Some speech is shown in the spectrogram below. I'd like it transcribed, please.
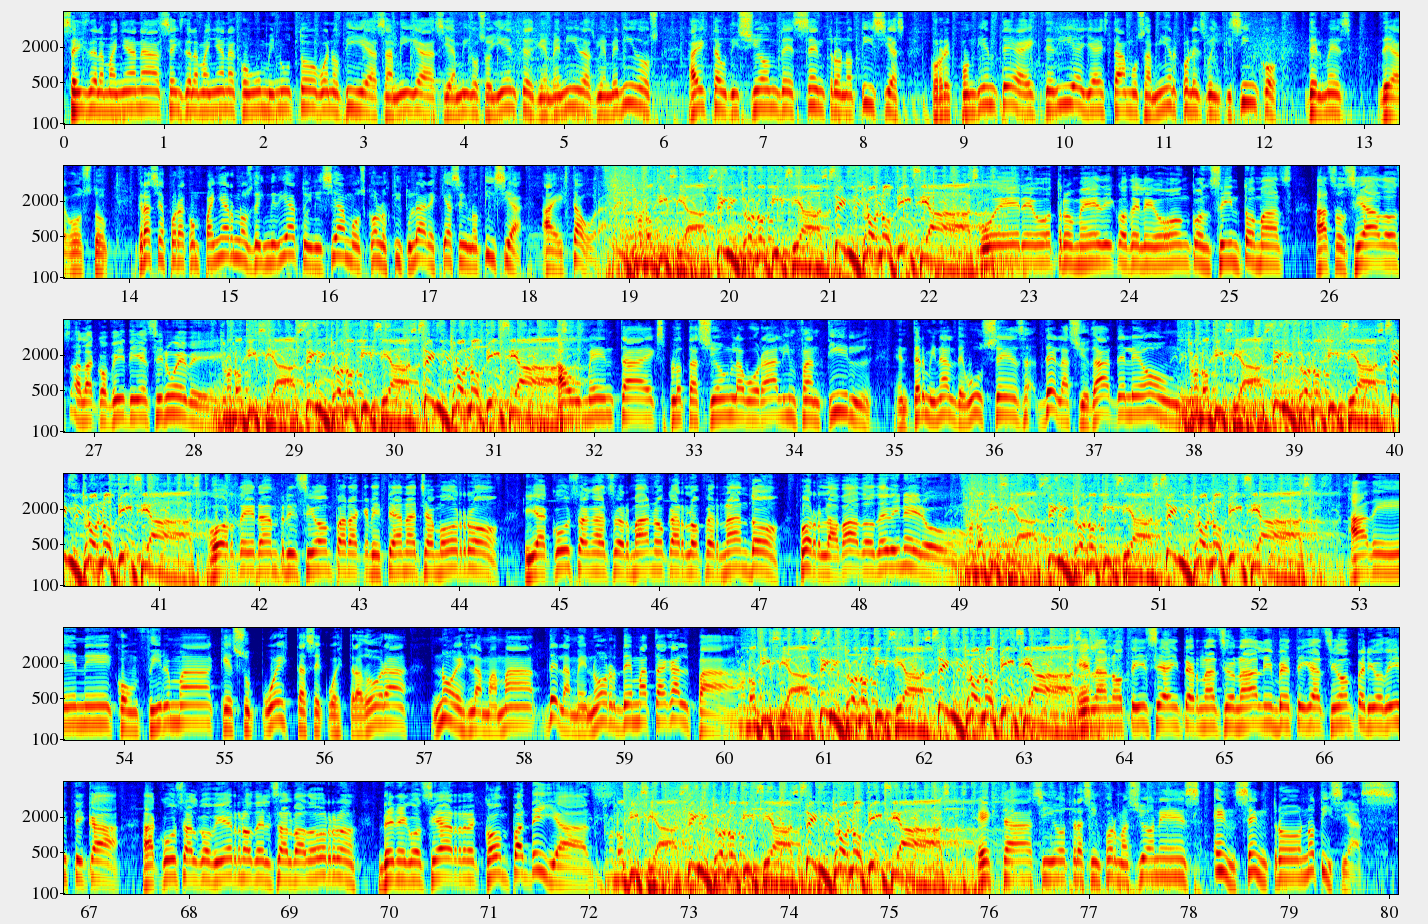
6 de la mañana, 6 de la mañana con un minuto. Buenos días, amigas y amigos oyentes. Bienvenidas, bienvenidos a esta audición de Centro Noticias correspondiente a este día. Ya estamos a miércoles 25 del mes de agosto. Gracias por acompañarnos. De inmediato iniciamos con los titulares que hacen noticia a esta hora. Centro Noticias, Centro Noticias, Centro Noticias. Muere otro médico de León con síntomas asociados a la COVID-19. Centro Noticias, Centro Noticias, Centro Noticias. Aumenta explotación laboral infantil en terminal de buses de la ciudad de León. Centro Noticias, Centro Noticias, Centro Noticias. Ordenan prisión para Cristiana Chamorro y acusan a su hermano Carlos Fernando por lavado de dinero. Centro Noticias, Centro Noticias, Centro Noticias. ADN confirma que supuesta secuestradora no es la mamá de la menor de Matagalpa. Centro Noticias, Centro Noticias, Centro Noticias. En la noticia internacional, investigación periodística acusa al gobierno de El Salvador de negociar con pandillas. Centro Noticias, Centro Noticias, Centro Noticias. Estas y otras informaciones en Centro Noticias.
